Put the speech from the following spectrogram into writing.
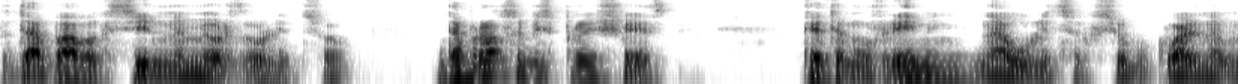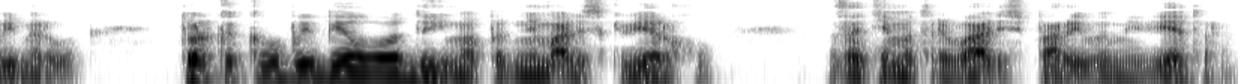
Вдобавок сильно мерзло лицо. Добрался без происшествий. К этому времени на улицах все буквально вымерло. Только клубы белого дыма поднимались кверху, затем отрывались порывами ветра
